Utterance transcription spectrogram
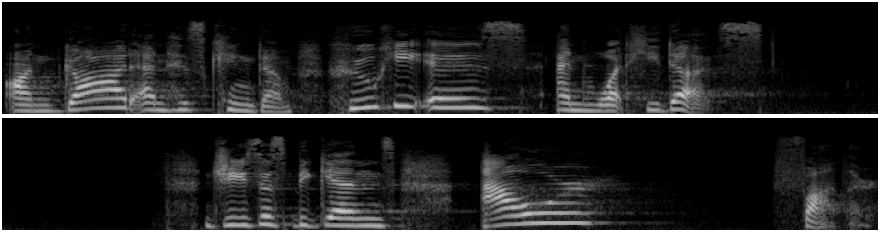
on God and His kingdom, who He is and what He does. Jesus begins, Our Father.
